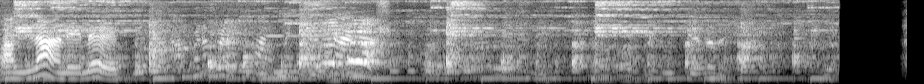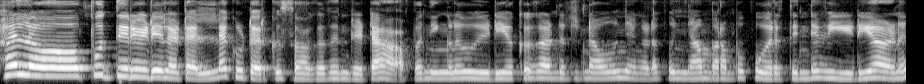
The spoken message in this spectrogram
നല്ല ആനയല്ലേ ഹലോ പുതിയൊരു വീഡിയോയിലോട്ട് എല്ലാ കൂട്ടുകാർക്കും സ്വാഗതം ഉണ്ട് കേട്ടോ അപ്പം നിങ്ങൾ വീഡിയോ ഒക്കെ കണ്ടിട്ടുണ്ടാവും. ഞങ്ങളുടെ പുന്നാമ്പറമ്പ് പൂരത്തിന്റെ വീഡിയോ ആണ്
